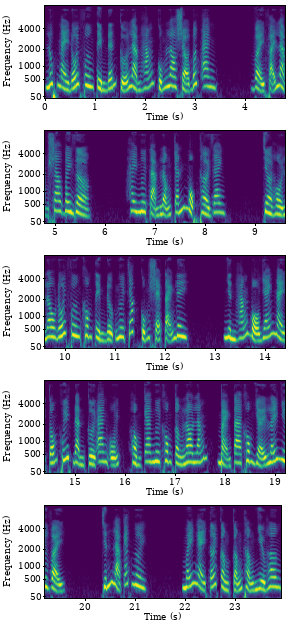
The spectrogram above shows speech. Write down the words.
Lúc này đối phương tìm đến cửa làm hắn cũng lo sợ bất an. Vậy phải làm sao bây giờ? Hay ngươi tạm lẫn tránh một thời gian? Chờ hồi lâu đối phương không tìm được ngươi chắc cũng sẽ tản đi. Nhìn hắn bộ dáng này Tống Khuyết đành cười an ủi, Hồng ca ngươi không cần lo lắng, mạng ta không dễ lấy như vậy. Chính là các ngươi. Mấy ngày tới cần cẩn thận nhiều hơn.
